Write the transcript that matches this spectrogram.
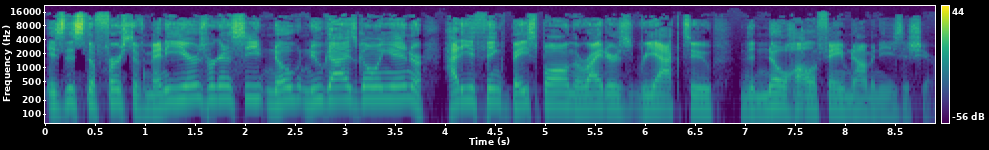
is this the first of many years we're going to see no new guys going in, or how do you think baseball and the writers react to the no Hall of Fame nominees this year?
